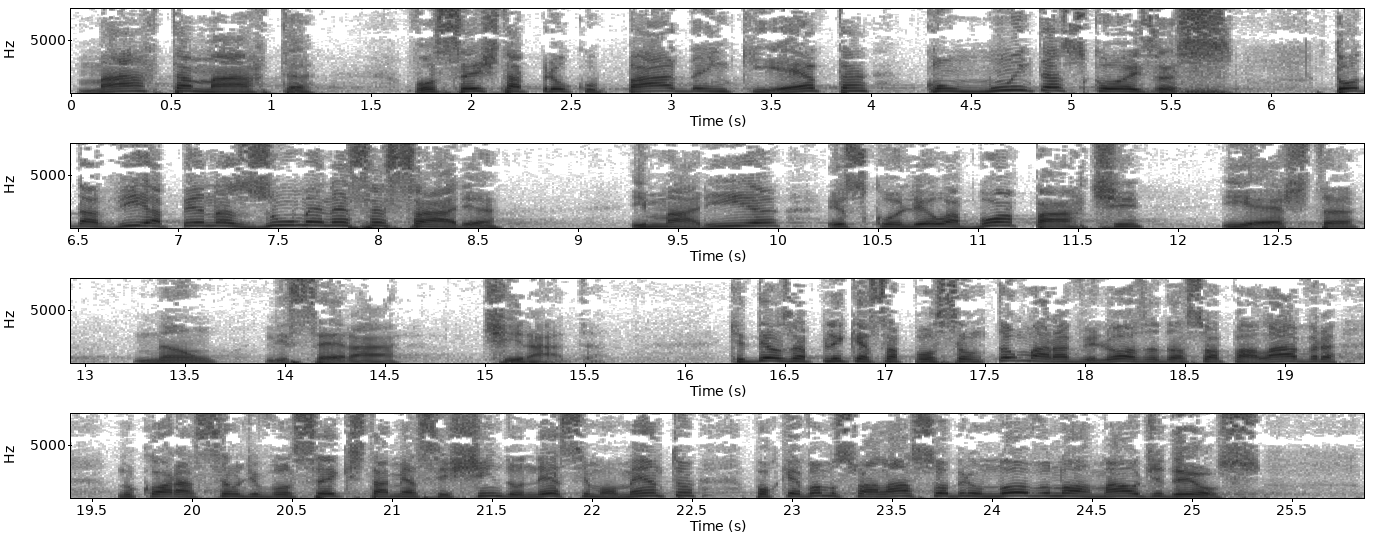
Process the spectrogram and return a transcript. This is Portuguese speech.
Marta, Marta, você está preocupada, inquieta com muitas coisas. Todavia, apenas uma é necessária. E Maria escolheu a boa parte e esta não lhe será tirada. Que Deus aplique essa porção tão maravilhosa da sua palavra no coração de você que está me assistindo nesse momento, porque vamos falar sobre o novo normal de Deus.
